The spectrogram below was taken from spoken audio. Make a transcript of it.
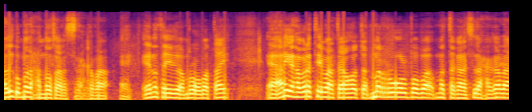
adigu madaxa noo saara sida xaqada inantaydi baa mar walba tahay. Eh, aniga habaratay baa tahay horta mar walbaba mataqaana sida xaqada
